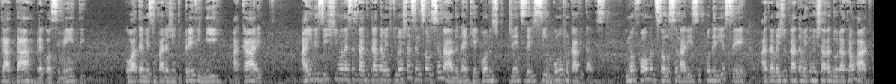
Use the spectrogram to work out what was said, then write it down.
tratar precocemente, ou até mesmo para a gente prevenir a cárie, ainda existe uma necessidade de tratamento que não está sendo solucionada, né? Que é quando os dentes eles se encontram cavitados. E uma forma de solucionar isso poderia ser através do tratamento restaurador atraumático,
